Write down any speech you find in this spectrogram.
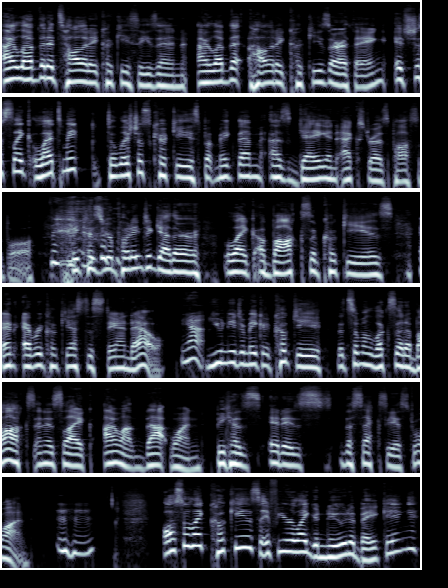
I love that it's holiday cookie season. I love that holiday cookies are a thing. It's just like, let's make delicious cookies, but make them as gay and extra as possible. Because you're putting together like a box of cookies and every cookie has to stand out. Yeah. You need to make a cookie that someone looks at a box and is like, I want that one because it is the sexiest one. Mhm. Also, like cookies, if you're like new to baking,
